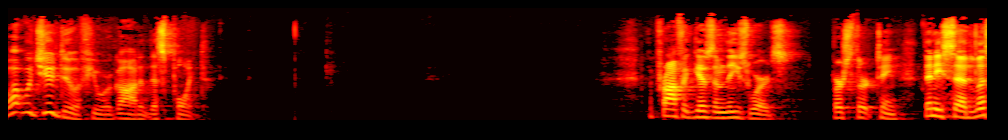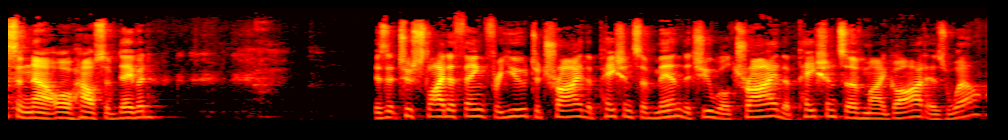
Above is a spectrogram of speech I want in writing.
What would you do if you were God at this point? The prophet gives them these words. Verse 13. Then he said, Listen now, O house of David. Is it too slight a thing for you to try the patience of men that you will try the patience of my God as well?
